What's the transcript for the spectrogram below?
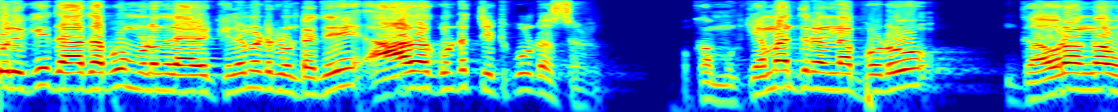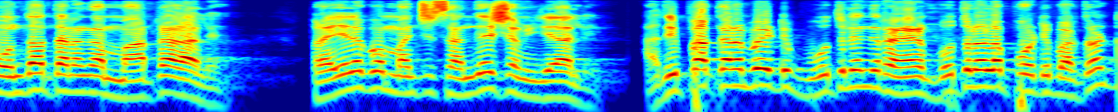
ఊరికి దాదాపు మూడు వందల యాభై కిలోమీటర్లు ఉంటుంది. ఆగకుండా తిట్టుకుంటూ వస్తాడు. ఒక ముఖ్యమంత్రి అన్నప్పుడు గౌరవంగా ఉందాతనంగా మాట్లాడాలి. ప్రజలకు మంచి సందేశం ఇవ్వాలి అది పక్కన పెట్టి బూతులు బూతులలో పోటీ పడుతుంటే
